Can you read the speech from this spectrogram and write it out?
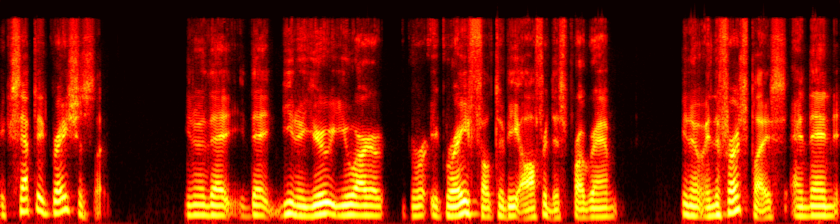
accept it graciously. You know that that you know you you are gr grateful to be offered this program, you know, in the first place, and then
